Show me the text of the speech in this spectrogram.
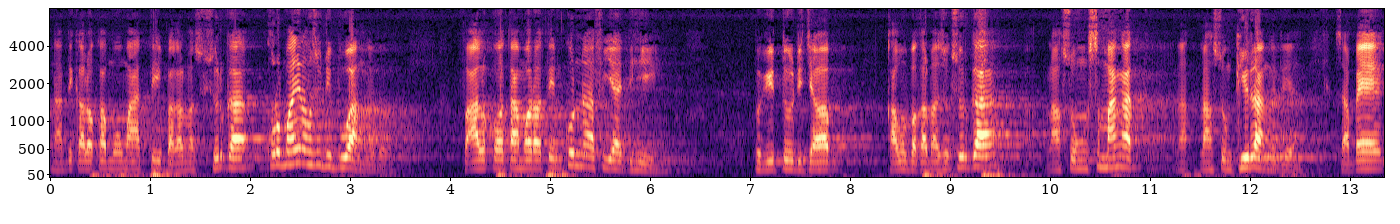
nanti kalau kamu mati bakal masuk surga, kurmanya langsung dibuang gitu. Fa'al kota maratin kunna fiyadihi. Begitu dijawab kamu bakal masuk surga, langsung semangat, langsung girang gitu ya. Sampai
